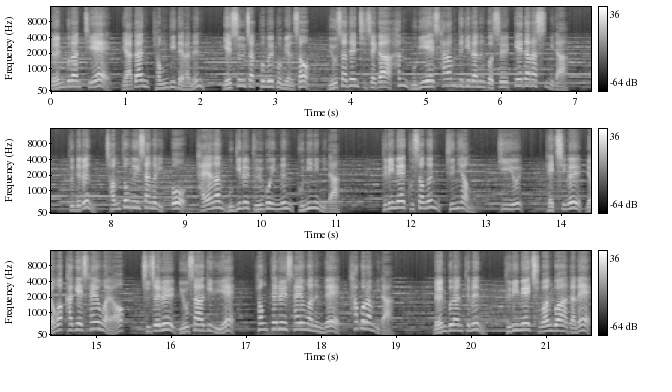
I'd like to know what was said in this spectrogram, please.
렘브란트의 야간 경비대라는 예술 작품을 보면서 묘사된 주제가 한 무리의 사람들이라는 것을 깨달았습니다. 그들은 전통 의상을 입고 다양한 무기를 들고 있는 군인입니다. 그림의 구성은 균형, 비율, 대칭을 명확하게 사용하여 주제를 묘사하기 위해 형태를 사용하는데 탁월합니다. 렘브란트는 그림의 중앙과 하단에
